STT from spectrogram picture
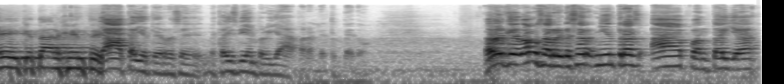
Hey, ¿qué tal, gente? Ya, cállate, RC. Me caes bien, pero ya, párale tu pedo. A ver, que vamos a regresar mientras a pantalla.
